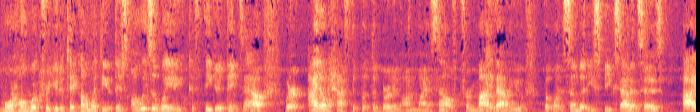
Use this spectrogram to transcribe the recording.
more homework for you to take home with you. There's always a way to figure things out where I don't have to put the burden on myself for my value, but when somebody speaks out and says, I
